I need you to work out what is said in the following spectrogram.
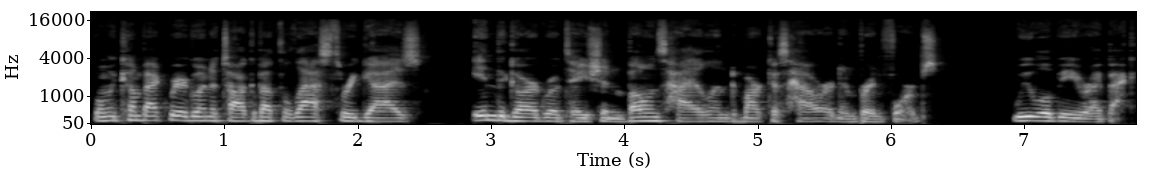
When we come back, we are going to talk about the last three guys in the guard rotation Bones Hyland, Marcus Howard, and Bryn Forbes. We will be right back.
